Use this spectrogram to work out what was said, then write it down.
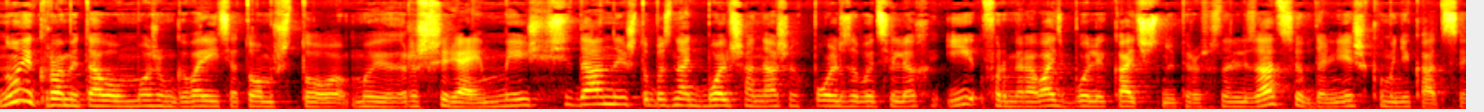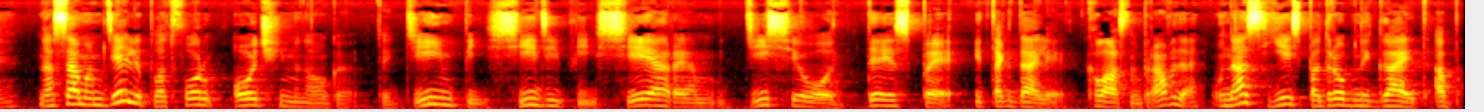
Ну и кроме того, мы можем можем говорить о том, что мы расширяем имеющиеся данные, чтобы знать больше о наших пользователях и формировать более качественную персонализацию в дальнейшей коммуникации. На самом деле платформ очень много. Это DMP, CDP, CRM, DCO, DSP и так далее. Классно, правда? У нас есть подробный гайд об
